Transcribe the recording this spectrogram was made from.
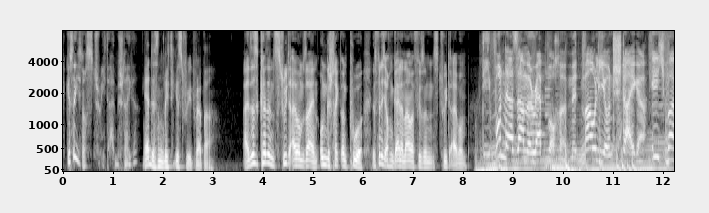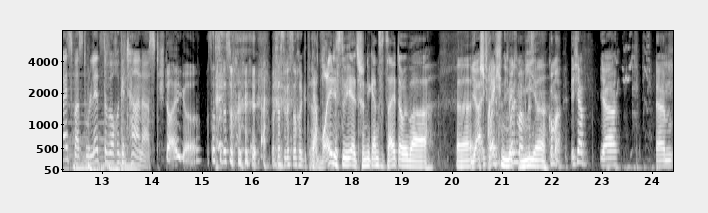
Gibt es eigentlich noch Street-Alben, Steiger? Ja, das ist ein richtiger Street-Rapper. Also das könnte ein Street-Album sein. Ungestreckt und pur. Das finde ich auch ein geiler Name für so ein Street-Album. Die wundersame Rap-Woche mit Mauli und Steiger. Ich weiß, was du letzte Woche getan hast. Steiger, was hast du das so, was hast du letzte Woche getan? Da wolltest du jetzt schon die ganze Zeit darüber äh, ja, ich sprechen wollte, ich mit wollte mal mir. Wissen, guck mal, ich habe ja ähm,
